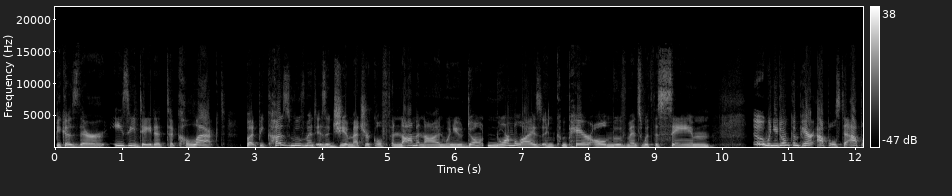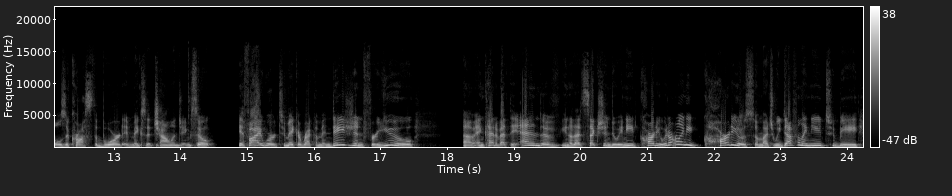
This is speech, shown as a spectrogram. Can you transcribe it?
because they're easy data to collect. But because movement is a geometrical phenomenon, when you don't normalize and compare all movements with the same, when you don't compare apples to apples across the board, it makes it challenging. So if I were to make a recommendation for you, um, and kind of at the end of you know that section, do we need cardio? We don't really need cardio so much. We definitely need to be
